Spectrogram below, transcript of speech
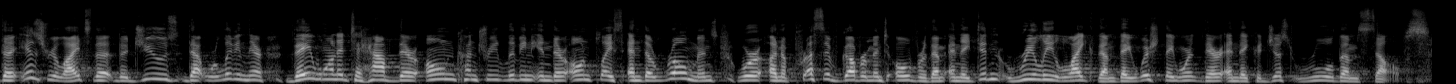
the Israelites, the, the Jews that were living there, they wanted to have their own country living in their own place. And the Romans were an oppressive government over them, and they didn't really like them. They wished they weren't there and they could just rule themselves.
